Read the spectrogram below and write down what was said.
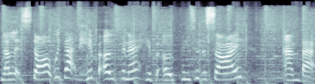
Now let's start with that hip opener, hip open to the side and back.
